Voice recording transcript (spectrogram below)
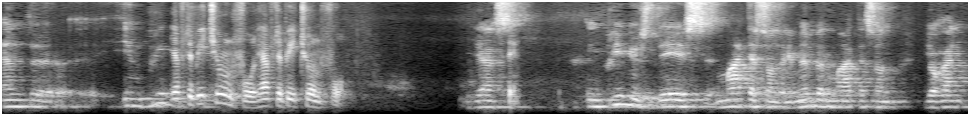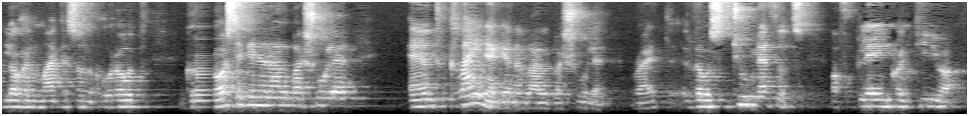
And uh, in previous You have to be tuneful. You have to be tuneful. Yes. In previous days, Mattheson, remember Mattheson, Johann, Johann Mattheson, who wrote Grosse Generalbachschule and Kleine Generalbachschule, right? Those two methods of playing continua uh,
